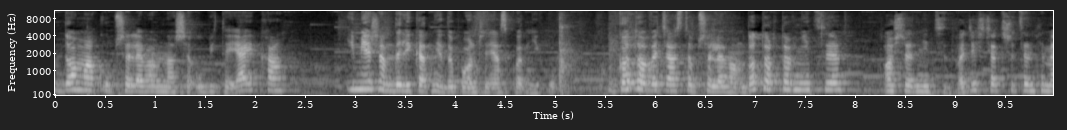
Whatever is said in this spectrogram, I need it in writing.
Do maku przelewam nasze ubite jajka i mieszam delikatnie do połączenia składników. Gotowe ciasto przelewam do tortownicy o średnicy 23 cm.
